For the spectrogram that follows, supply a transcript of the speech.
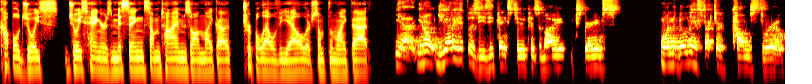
couple joist joist hangers missing sometimes on like a triple LVL or something like that. Yeah, you know, you got to hit those easy things too because in my experience when the building inspector comes through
